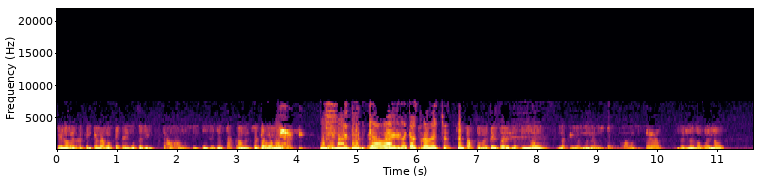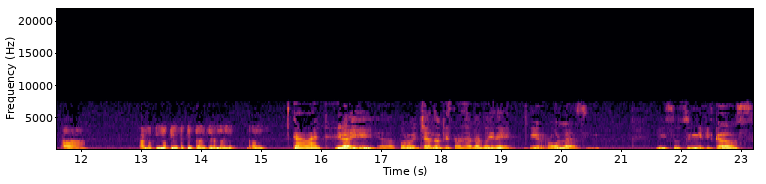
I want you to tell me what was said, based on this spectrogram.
pero de repente el agua está cayendo caliente, vamos, entonces hasta aprovechar la bañarse. Cabal, sacas provecho. Esa forma de pensar es la que yo, la que a mí me gusta, vamos, o sea, verle lo bueno a cuando uno piensa que puede ser malo, vamos. Cabal. Mira, y aprovechando que estás hablando ahí de, de rolas y, y sus significados,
